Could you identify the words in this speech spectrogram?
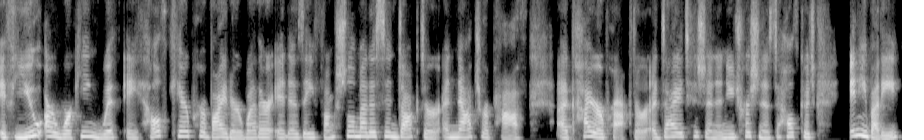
If you are working with a healthcare provider, whether it is a functional medicine doctor, a naturopath, a chiropractor, a dietitian, a nutritionist, a health coach, anybody,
